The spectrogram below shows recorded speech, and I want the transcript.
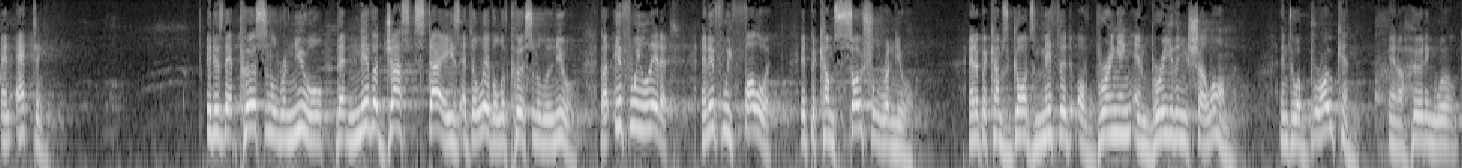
and acting. It is that personal renewal that never just stays at the level of personal renewal. But if we let it and if we follow it, it becomes social renewal. And it becomes God's method of bringing and breathing shalom into a broken and a hurting world.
